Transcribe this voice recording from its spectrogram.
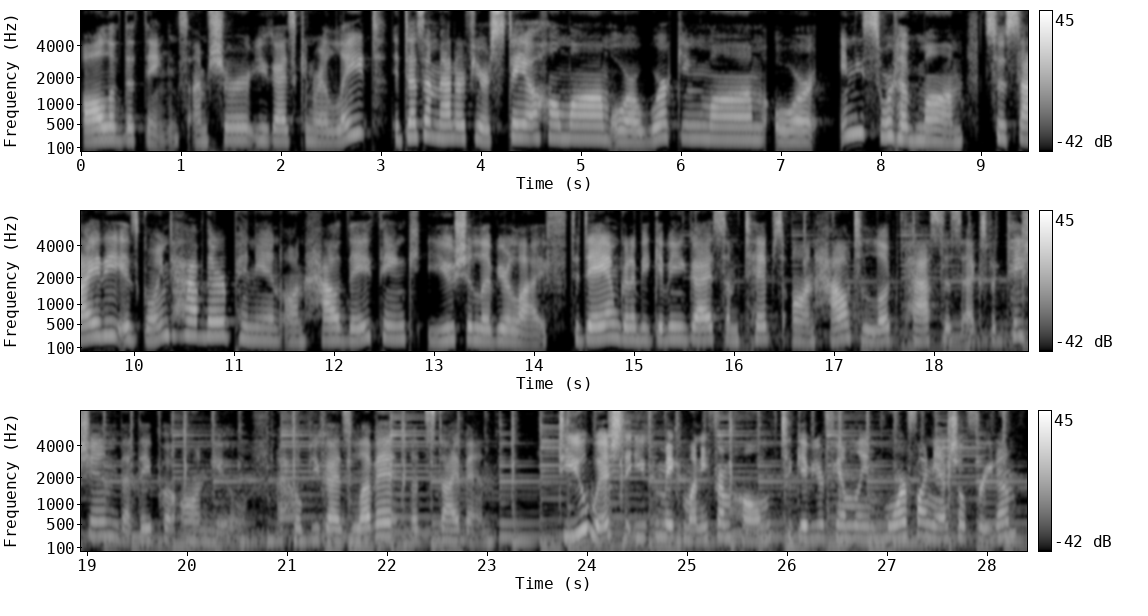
all of the things. I'm sure you guys can relate. It doesn't matter if you're a stay at home mom or a working mom or any sort of mom, society is going to have their opinion on how they think you should live your life. Today, I'm going to be giving you guys some tips on how to look past this expectation that they put on you. I hope you guys love it. Let's dive in. Do you wish that you can make money from home to give your family more financial freedom?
